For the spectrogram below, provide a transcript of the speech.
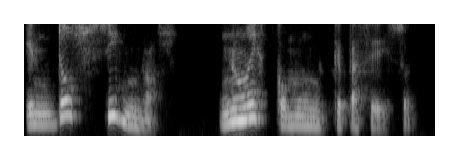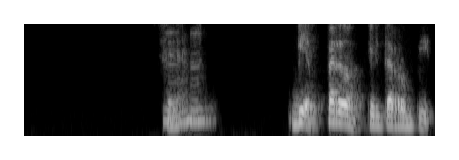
en dos signos. No es común que pase eso. ¿Sí? Bien, perdón, interrumpí.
